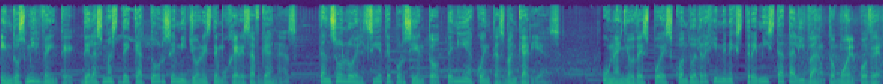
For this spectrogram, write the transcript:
En 2020, de las más de 14 millones de mujeres afganas, tan solo el 7% tenía cuentas bancarias. Un año después, cuando el régimen extremista talibán tomó el poder,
